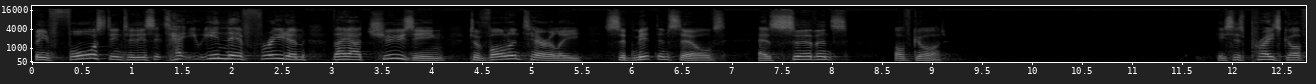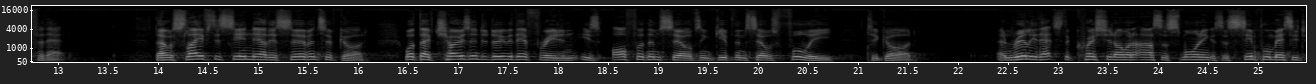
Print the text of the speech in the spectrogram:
been forced into this, it's in their freedom, they are choosing to voluntarily submit themselves as servants of God. He says, Praise God for that. They were slaves to sin, now they're servants of God. What they've chosen to do with their freedom is offer themselves and give themselves fully to God. And really, that's the question I want to ask this morning. It's a simple message.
